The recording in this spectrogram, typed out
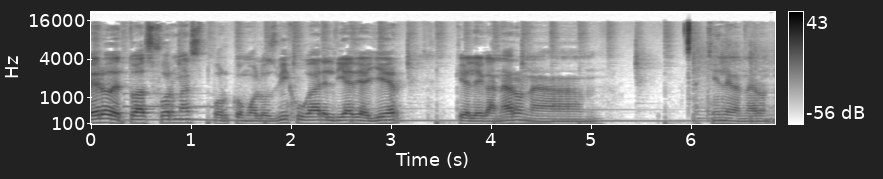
pero de todas formas, por como los vi jugar el día de ayer, que le ganaron a... ¿A quién le ganaron?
